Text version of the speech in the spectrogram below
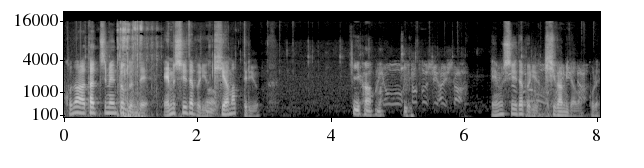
このアタッチメント群で MCW うん極まってるよ。ヒハマっていう MCW 極みだわ、これ。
